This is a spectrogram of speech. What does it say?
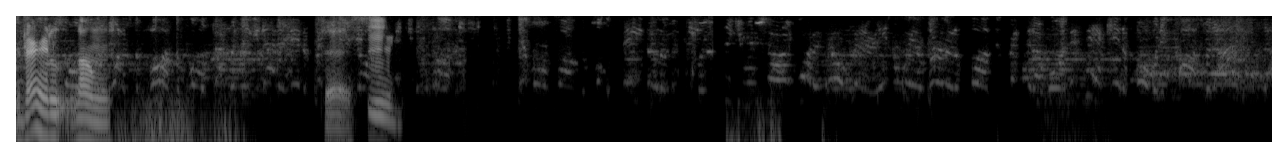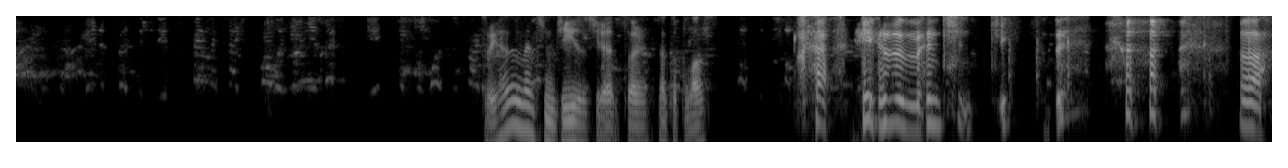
It's very long. Mm. So he hasn't mentioned Jesus yet, so that's a plus. he hasn't mentioned Jesus. Ah,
